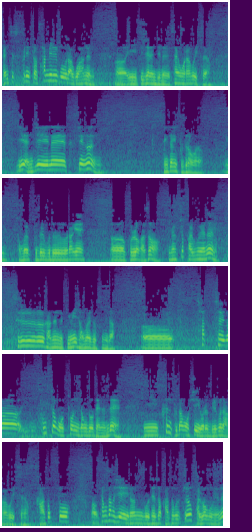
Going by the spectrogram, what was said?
벤츠 스프린터 319라고 하는 어, 이 디젤 엔진을 사용을 하고 있어요. 이 엔진의 특징은 굉장히 부드러워요. 이 정말 부들부들하게 어, 굴러가서 그냥 쭉 밟으면은 스르르르 가는 느낌이 정말 좋습니다. 어, 차체가 3.5톤 정도 되는데 이 큰 부담 없이 이거를 밀고 나가고 있어요. 가속도 어, 평상시에 이런 곳에서 가속을 쭉 밟아보면은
